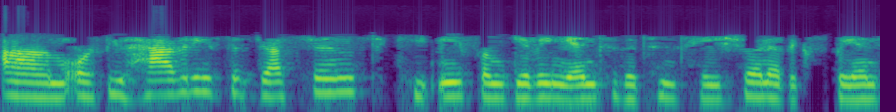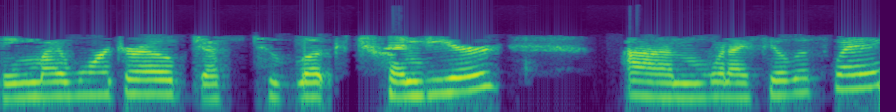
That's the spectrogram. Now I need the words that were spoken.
um, or if you have any suggestions to keep me from giving in to the temptation of expanding my wardrobe just to look trendier um, when I feel this way.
